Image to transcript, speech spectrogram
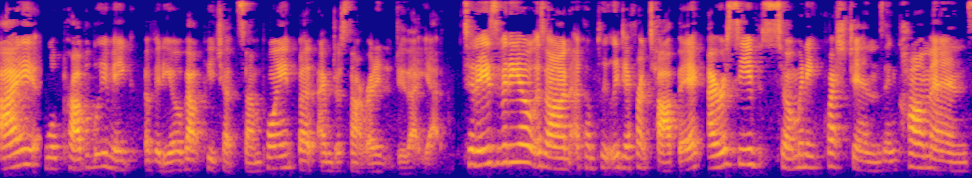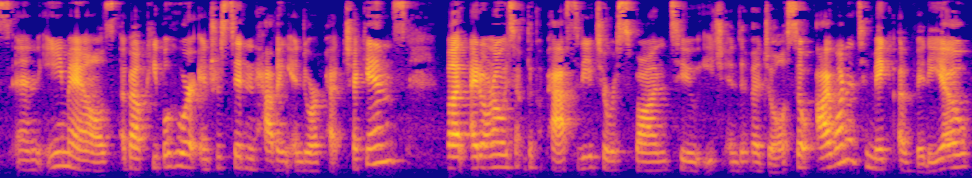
I will probably make a video about Peach at some point, but I'm just not ready to do that yet. Today's video is on a completely different topic. I received so many questions and comments and emails about people who are interested in having indoor pet chickens but I don't always have the capacity to respond to each individual. So I wanted to make a video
